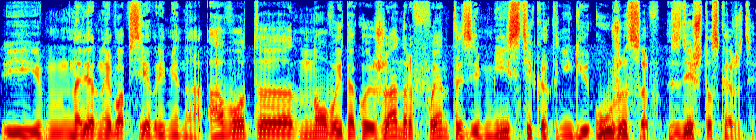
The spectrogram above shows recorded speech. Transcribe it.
и, наверное, во все времена. А вот э, новый такой жанр фэнтези, мистика, книги ужасов. Здесь что скажете?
